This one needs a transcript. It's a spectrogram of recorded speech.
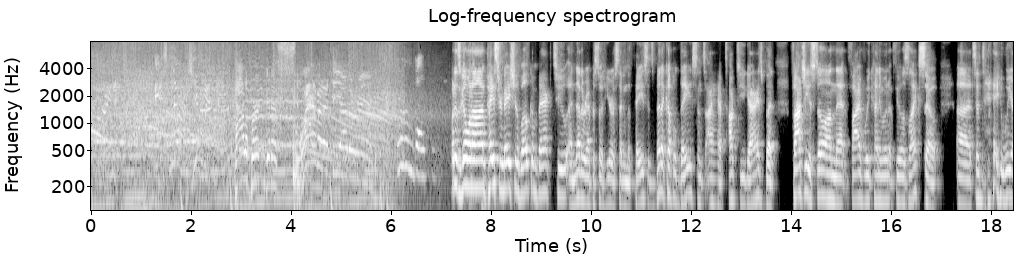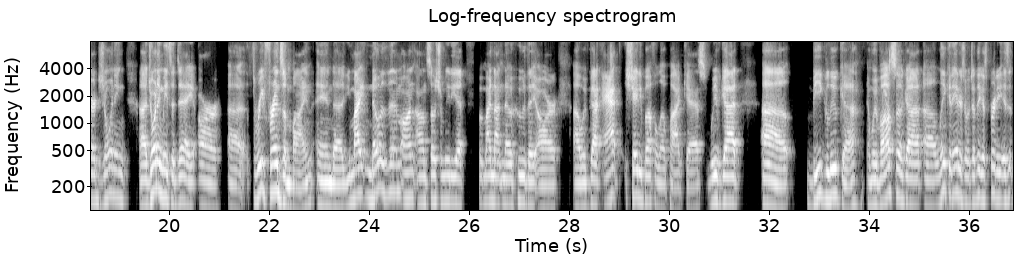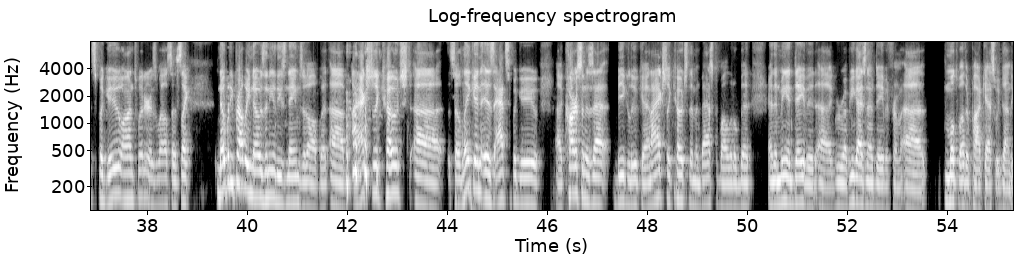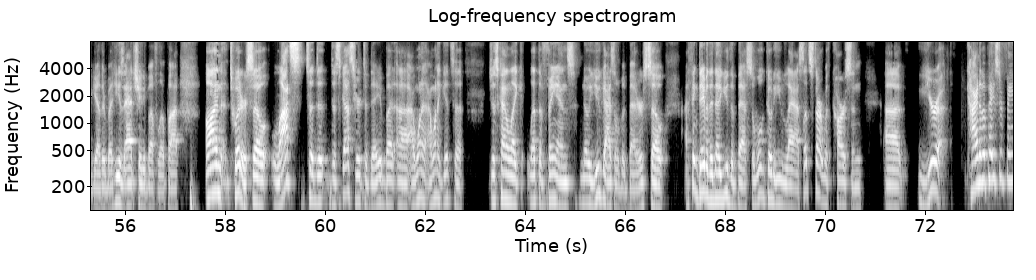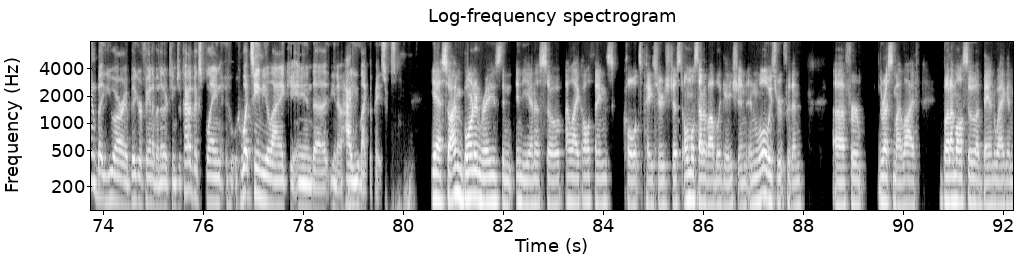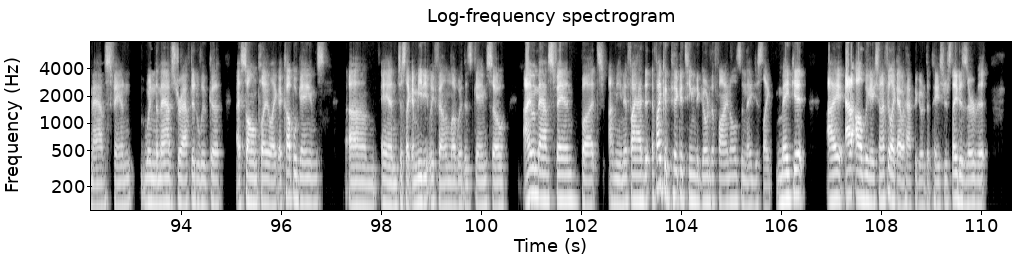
Haliburton gonna slam it at the other end. What is going on, Pacer Nation? Welcome back to another episode here of Setting the Pace. It's been a couple days since I have talked to you guys, but Facci is still on that five week honeymoon, it feels like. So uh, today we are joining uh, joining me today are uh, three friends of mine, and uh, you might know them on on social media, but might not know who they are. Uh, we've got at Shady Buffalo podcast. We've got uh, Big Luca, and we've also got uh, Lincoln Anderson, which I think is pretty. Is it Spagoo on Twitter as well? So it's like nobody probably knows any of these names at all. But uh, I actually coached. Uh, so Lincoln is at Spagoo, uh, Carson is at Big Luca, and I actually coached them in basketball a little bit. And then me and David uh, grew up. You guys know David from uh, multiple other podcasts we've done together, but he is at Shady Buffalo Pod on Twitter. So lots to d- discuss here today, but uh, I want to I want to get to just kind of like let the fans know you guys a little bit better. So I think David, they know you the best. So we'll go to you last. Let's start with Carson. Uh, you're kind of a Pacer fan, but you are a bigger fan of another team. So kind of explain wh- what team you like and uh, you know how you like the Pacers. Yeah, so I'm born and raised in Indiana, so I like all things Colts, Pacers, just almost out of obligation, and we'll always root for them uh, for the rest of my life. But I'm also a bandwagon Mavs fan. When the Mavs drafted Luka, I saw him play like a couple games, um, and just like immediately fell in love with his game. So I'm a Mavs fan, but I mean, if I had to, if I could pick a team to go to the finals and they just like make it, I out of obligation, I feel like I would have to go to the Pacers. They deserve it.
